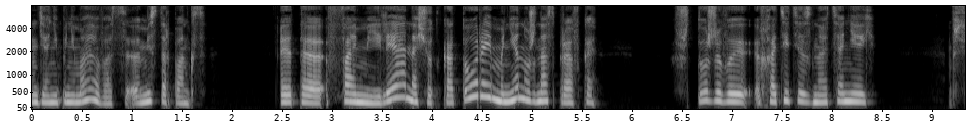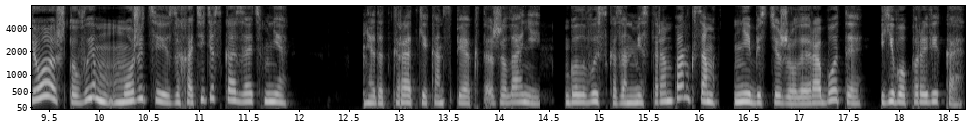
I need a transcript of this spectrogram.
«Я не понимаю вас, мистер Панкс». Это фамилия, насчет которой мне нужна справка. Что же вы хотите знать о ней? Все, что вы можете и захотите сказать мне. Этот краткий конспект желаний был высказан мистером Панксом не без тяжелой работы его паровика.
